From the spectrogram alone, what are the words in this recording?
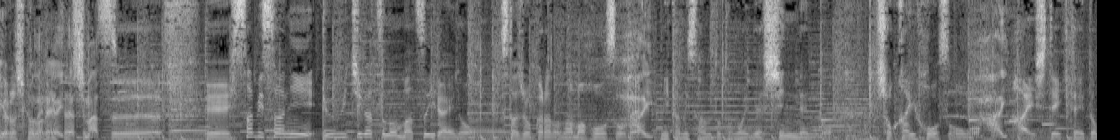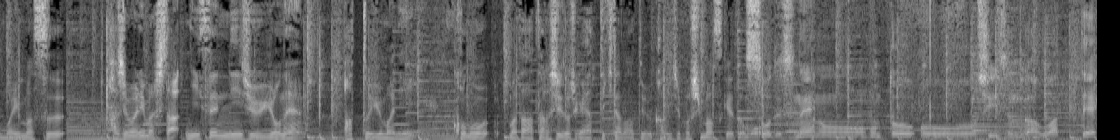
よろしくお願いいたします。えー、久々に11月の末以来のスタジオからの生放送で、はい、三上さんとともにね新年の初回放送を、はい、はい、していきたいと思います。始まりました。2024年あっという間にこのまた新しい年がやってきたなという感じもしますけども。そうですね。あの本当シーズンが終わって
